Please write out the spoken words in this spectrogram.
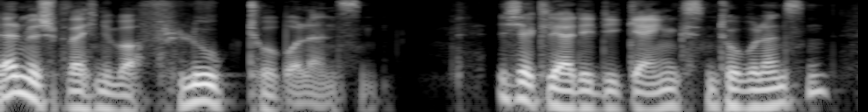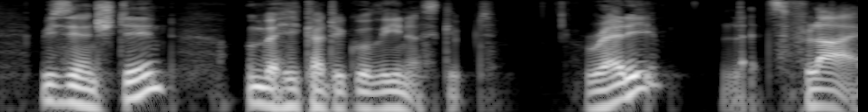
denn wir sprechen über Flugturbulenzen. Ich erkläre dir die gängigsten Turbulenzen, wie sie entstehen und welche Kategorien es gibt. Ready? Let's fly!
